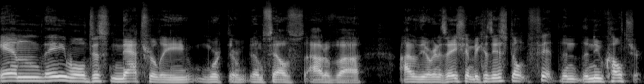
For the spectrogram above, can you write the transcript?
and they will just naturally work their, themselves out of uh, out of the organization because they just don't fit the, the new culture.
